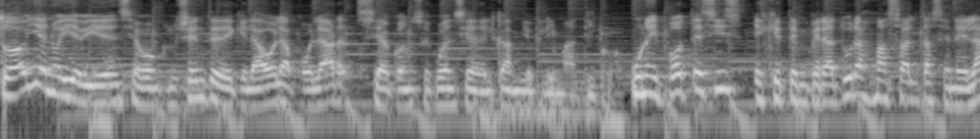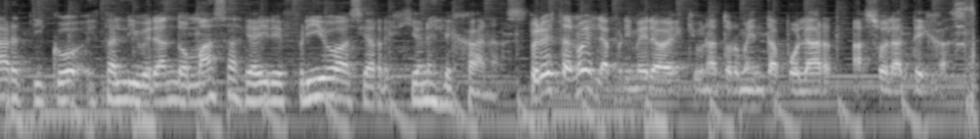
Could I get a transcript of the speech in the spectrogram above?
Todavía no hay evidencia concluyente de que la ola polar sea consecuencia del cambio climático. Una hipótesis es que temperaturas más altas en el Ártico están liberando masas de aire frío hacia regiones lejanas. Pero esta no es la primera vez que una tormenta polar asola Texas.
